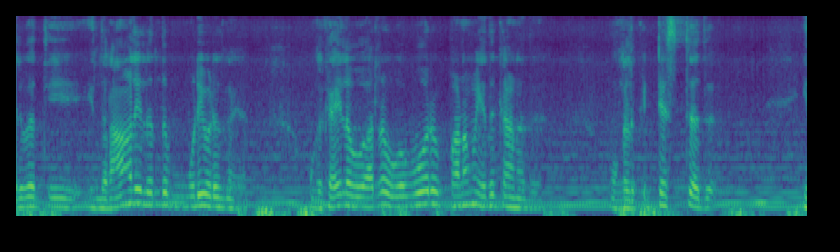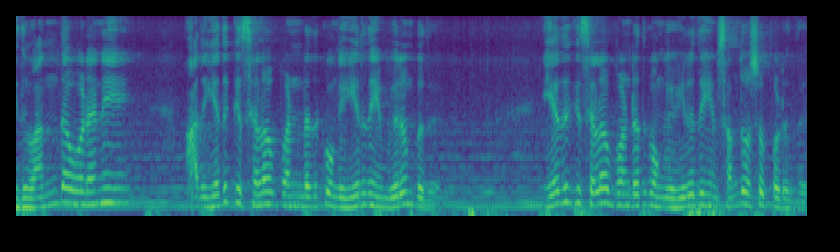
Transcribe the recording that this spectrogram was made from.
இருபத்தி இந்த நாளிலிருந்து முடிவெடுங்க. உங்கள் கையில் வர்ற ஒவ்வொரு பணமும் எதுக்கானது? உங்களுக்கு டெஸ்ட் அது. இது வந்த உடனே அது எதுக்கு செலவு பண்ணுறதுக்கு உங்கள் இருதயம் விரும்புது? எதுக்கு செலவு பண்ணுறதுக்கு உங்கள் இருதயம் சந்தோஷப்படுது?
